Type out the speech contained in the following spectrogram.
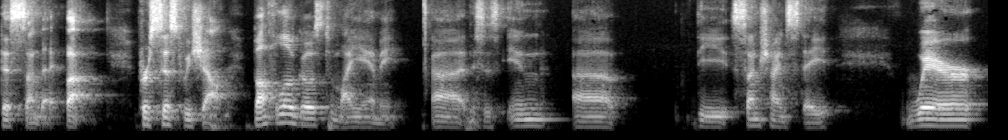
this Sunday, but persist we shall. Buffalo goes to Miami. Uh, this is in uh, the Sunshine State, where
